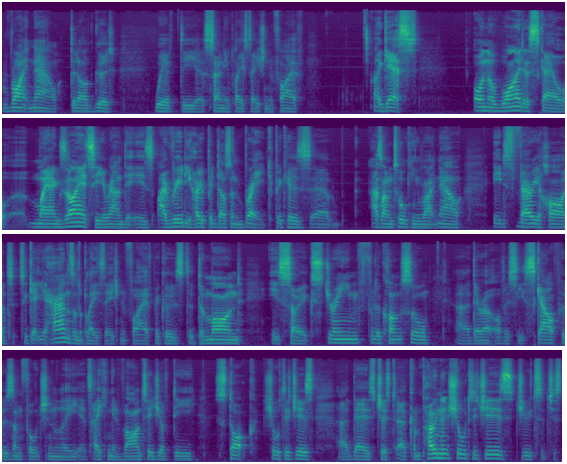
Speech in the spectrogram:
right now that are good with the uh, Sony PlayStation 5. I guess on a wider scale, my anxiety around it is I really hope it doesn't break because uh, as I'm talking right now, it's very hard to get your hands on the PlayStation 5 because the demand is so extreme for the console. Uh, there are obviously scalpers, unfortunately, uh, taking advantage of the stock shortages. Uh, there's just uh, component shortages due to just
